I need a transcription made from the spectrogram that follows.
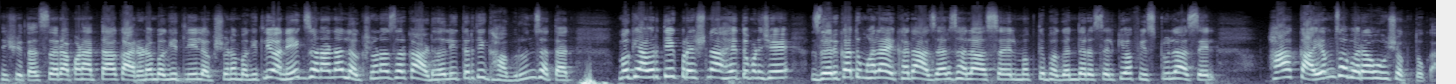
निश्चितच. सर आपण आता कारणं बघितली लक्षणं बघितली. अनेक जणांना लक्षणं जर का आढळली तर ती घाबरून जातात. मग यावरती एक प्रश्न आहे तो म्हणजे जर का तुम्हाला एखादा आजार झाला असेल मग ते भगंदर असेल किंवा फिस्टुला असेल हा कायमचा बरा होऊ शकतो का?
